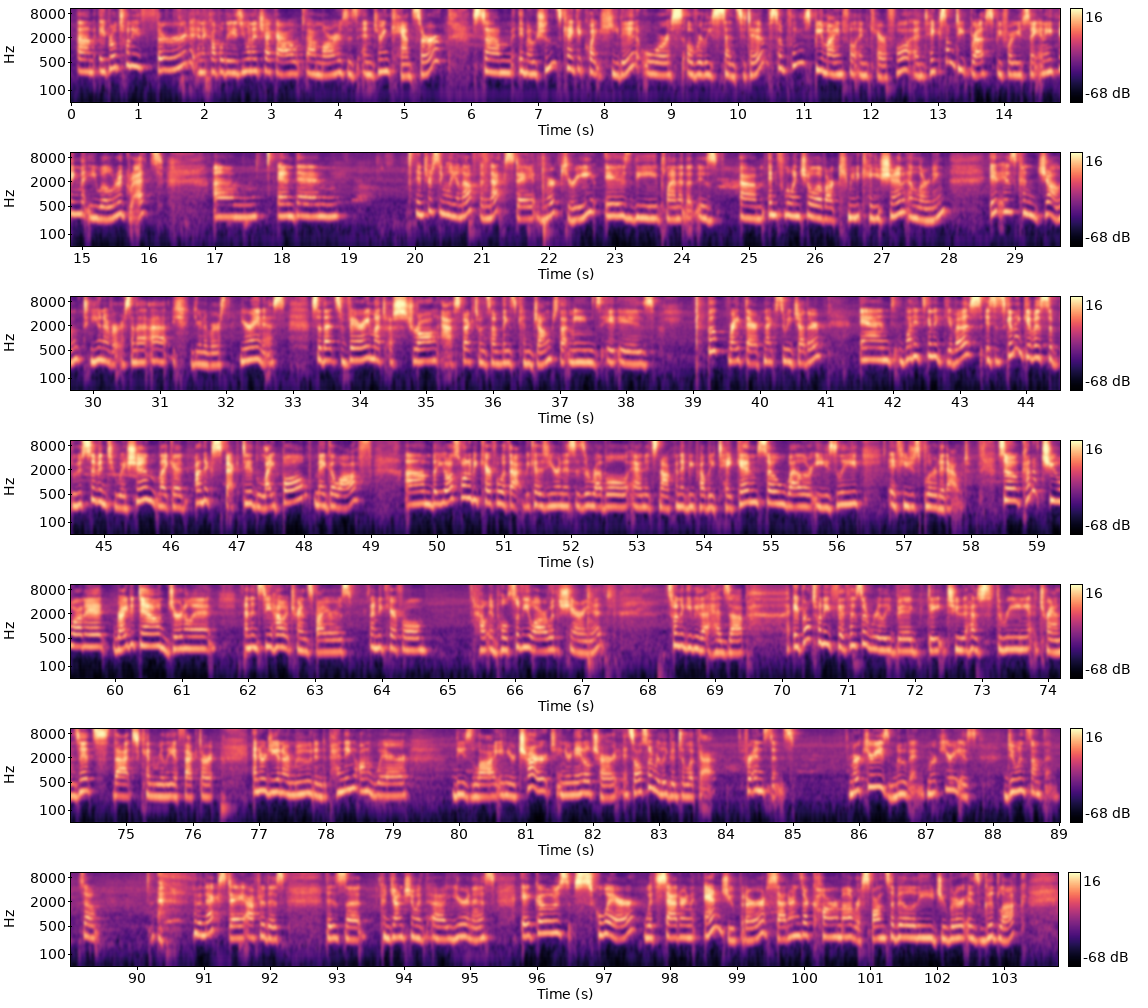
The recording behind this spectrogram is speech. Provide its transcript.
Um, April 23rd, in a couple days, you want to check out uh, Mars is entering Cancer. Some emotions can get quite heated or overly sensitive, so please be mindful and careful and take some deep breaths before you say anything that you will regret. Um, and then, interestingly enough, the next day, Mercury is the planet that is um, influential of our communication and learning. It is conjunct universe and uh, uh, universe Uranus. So that's very much a strong aspect when something's conjunct. That means it is boop right there next to each other. And what it's going to give us is it's going to give us a boost of intuition, like an unexpected light bulb may go off. Um, but you also want to be careful with that because Uranus is a rebel and it's not going to be probably taken so well or easily if you just blurt it out. So kind of chew on it, write it down, journal it, and then see how it transpires. And be careful how impulsive you are with sharing it. Just want to give you that heads up. April 25th is a really big date too. It has three transits that can really affect our energy and our mood. And depending on where these lie in your chart, in your natal chart, it's also really good to look at. For instance, Mercury is moving. Mercury is doing something. So the next day after this this uh, conjunction with uh, Uranus, it goes square with Saturn and Jupiter. Saturn's are karma, responsibility. Jupiter is good luck,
